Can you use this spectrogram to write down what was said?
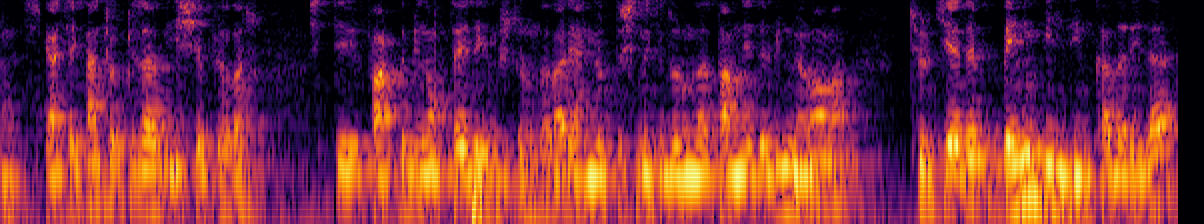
Evet. Gerçekten çok güzel bir iş yapıyorlar. Ciddi farklı bir noktaya değmiş durumdalar. Yani yurt dışındaki durumları tam nedir bilmiyorum ama Türkiye'de benim bildiğim kadarıyla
